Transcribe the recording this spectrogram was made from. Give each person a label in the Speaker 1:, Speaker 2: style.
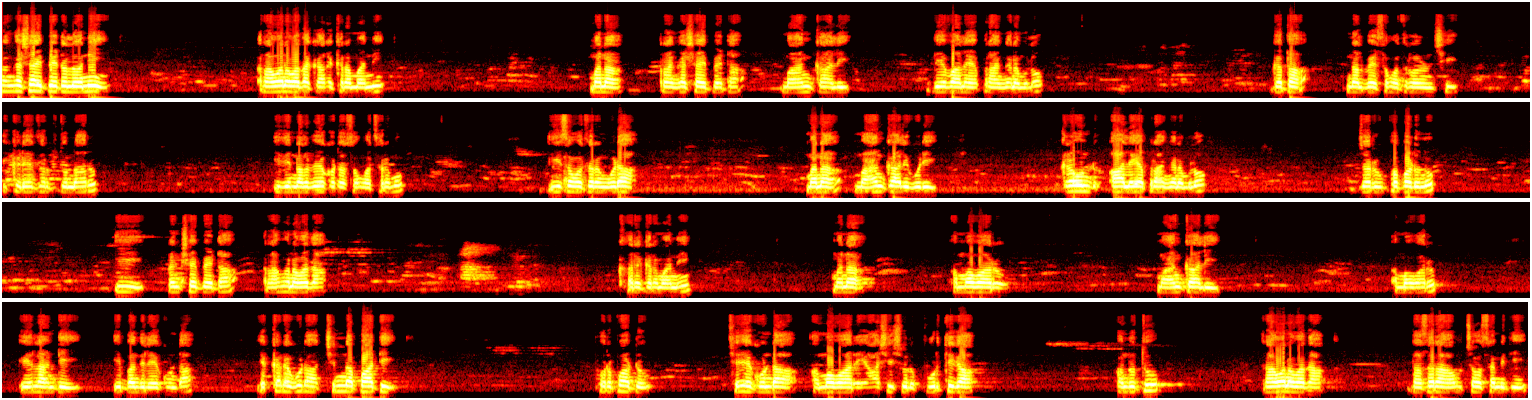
Speaker 1: రంగశాయిపేటలోని రవణవధ కార్యక్రమాన్ని మన రంగశాయిపేట మహంకాళి దేవాలయ ప్రాంగణంలో గత నలభై సంవత్సరాల నుంచి ఇక్కడే జరుపుతున్నారు. ఇది నలభై ఒకటో సంవత్సరము. ఈ సంవత్సరం కూడా మన మహంకాళి గుడి గ్రౌండ్ ఆలయ ప్రాంగణంలో జరుపబడును. ఈ రంగశాయిపేట రామనవద కార్యక్రమాన్ని మన అమ్మవారు మాంకాళి అమ్మవారు ఎలాంటి ఇబ్బంది లేకుండా ఎక్కడ కూడా చిన్నపాటి పొరపాటు చేయకుండా అమ్మవారి ఆశీస్సులు పూర్తిగా అందుతూ రావణవద దసరా ఉత్సవ సమితి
